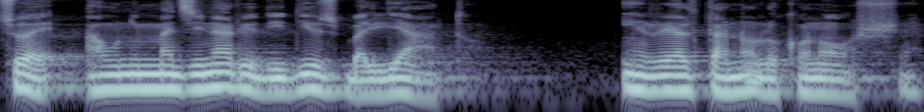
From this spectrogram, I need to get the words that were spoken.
cioè ha un immaginario di Dio sbagliato, in realtà non lo conosce.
